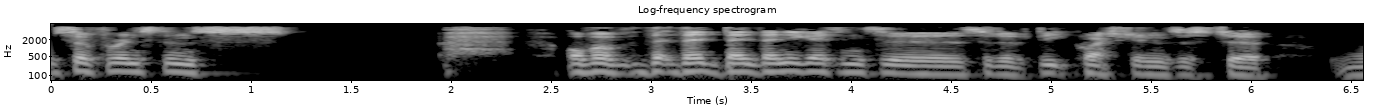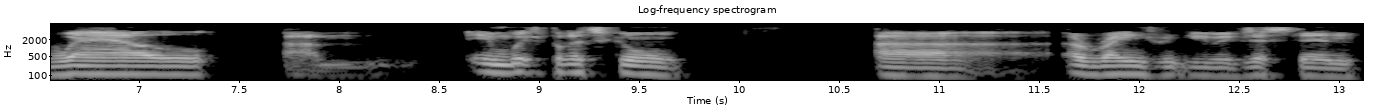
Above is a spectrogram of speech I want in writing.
So, for instance, although then, then you get into sort of deep questions as to well, um, in which political uh, arrangement you exist in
